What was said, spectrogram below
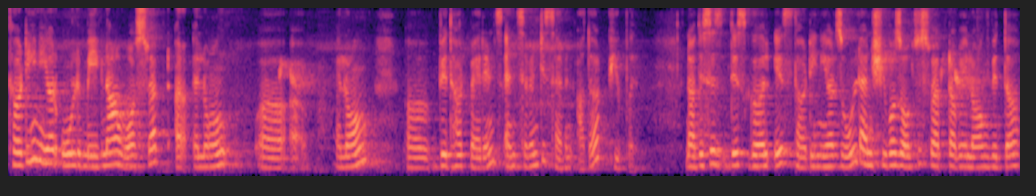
13 year old Meghna was swept uh, along, uh, uh, along uh, with her parents and 77 other people. Now this is this girl is 13 years old and she was also swept away along with the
